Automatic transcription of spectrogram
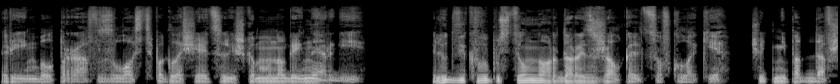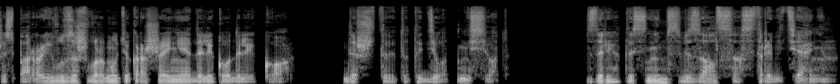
Рейм был прав, злость поглощает слишком много энергии. Людвиг выпустил Нордера и сжал кольцо в кулаке, чуть не поддавшись порыву зашвырнуть украшение далеко-далеко. Да что этот идиот несет? Зря ты с ним связался, островитянин.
